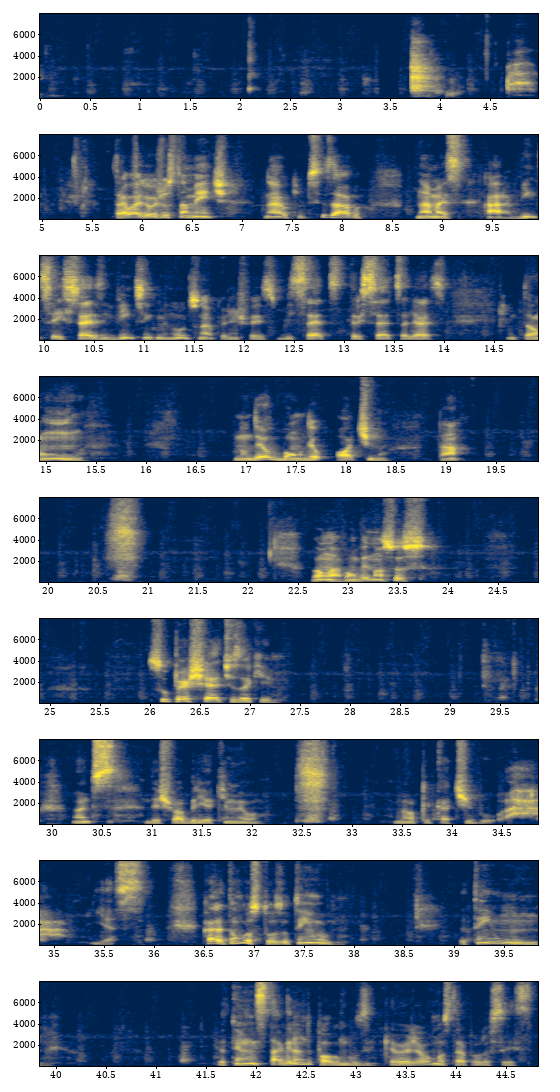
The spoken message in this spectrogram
trabalhou justamente né, o que precisava. Né, mas, cara, 26 séries em 25 minutos, né? Porque a gente fez bisets, trisets, aliás. Então, não deu bom, deu ótimo, tá? Vamos lá, vamos ver nossos superchats aqui. Antes, deixa eu abrir aqui meu meu aplicativo. Ah, yes. Cara, é tão gostoso. Eu tenho eu tenho um eu tenho um Instagram do Paulo Musi, que eu já vou mostrar para vocês.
